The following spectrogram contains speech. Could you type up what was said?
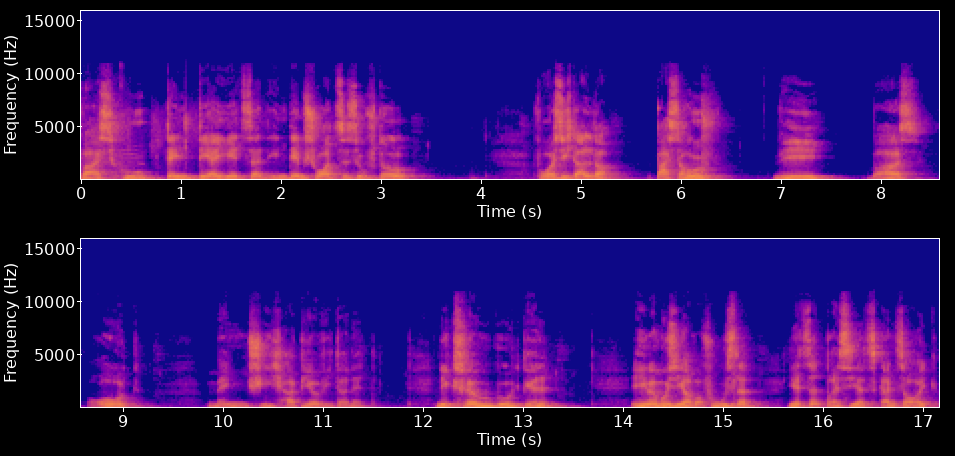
Was hupt denn der jetzt in dem schwarzen Suff, du? Vorsicht, Alter. Pass doch auf. Wie? Was? Rot. Mensch, ich hab ja wieder nicht. Nix für ungut, gell? Eben muss ich aber fuseln. Jetzt pressiert's ganz arg.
